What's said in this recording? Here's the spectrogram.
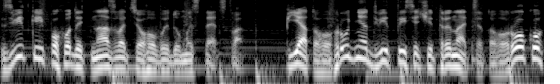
звідки й походить назва цього виду мистецтва. 5 грудня 2013 року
